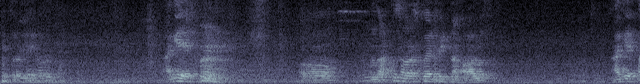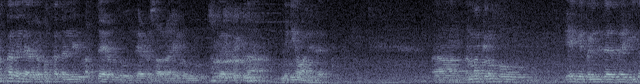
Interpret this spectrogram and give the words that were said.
ಕಿತ್ತೂರಲ್ಲಿ ಇರೋದು. ಹಾಗೆ ಒಂದು ಹತ್ತು ಸಾವಿರ ಸ್ಕ್ವೇರ್ ಫೀಟ್ನ ಹಾಲು ಹಾಗೆ ಪಕ್ಕದಲ್ಲಿ, ಅದರ ಪಕ್ಕದಲ್ಲಿ ಮತ್ತೆ ಒಂದು ಎರಡು ಸಾವಿರ ಐನೂರು ಸ್ಕ್ವೇರ್ ಫೀಟ್ನ ಮಿನಿ ಹಾಲ್ ಇದೆ. ನಮ್ಮ ಕ್ಲಬ್ ಹೇಗೆ ಬೆಳೆದಿದೆ ಅಂದರೆ ಈಗ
